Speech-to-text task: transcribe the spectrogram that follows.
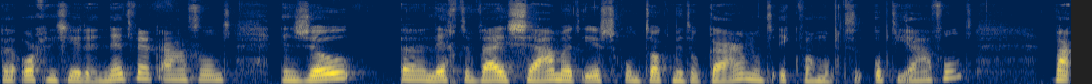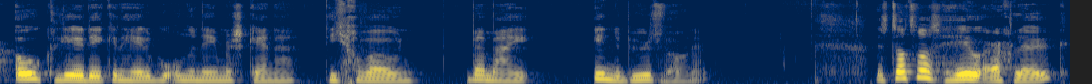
uh, organiseerde een netwerkavond. En zo uh, legden wij samen het eerste contact met elkaar. Want ik kwam op, op die avond. Maar ook leerde ik een heleboel ondernemers kennen die gewoon bij mij in de buurt wonen. Dus dat was heel erg leuk.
